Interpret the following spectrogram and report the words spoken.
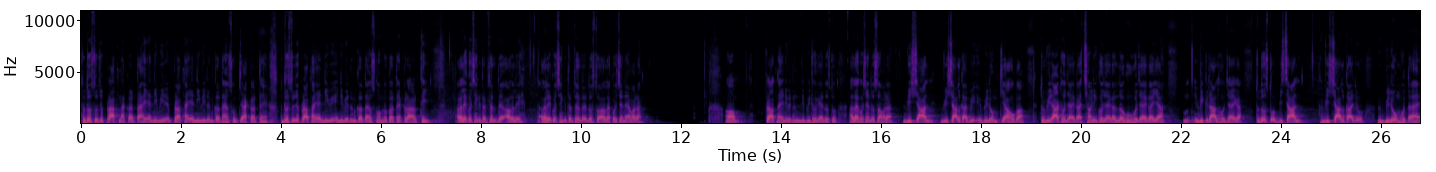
तो दोस्तों, जो प्रार्थना करता है या प्रार्थना या निवेदन करता है, उसको क्या करते हैं? तो दोस्तों, जो प्रार्थना या निवेदन करता है, उसको हम लोग कहते हैं प्रार्थी। अगले क्वेश्चन की तरफ़ चलते, अगले अगले क्वेश्चन की तरफ़ चलते हैं दोस्तों, अगला क्वेश्चन है हमारा। प्रार्थना या निवेदन रिपीट हो गया दोस्तों। अगला क्वेश्चन दोस्तों हमारा, विशाल विशाल का विलोम क्या होगा? तो विराट हो जाएगा, क्षणिक हो जाएगा, लघु हो जाएगा या विकराल हो जाएगा। तो दोस्तों विशाल विशाल का जो विलोम होता है,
